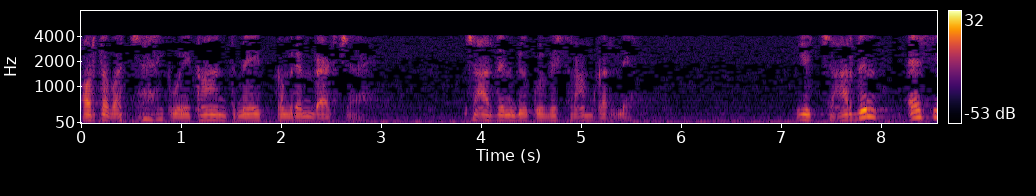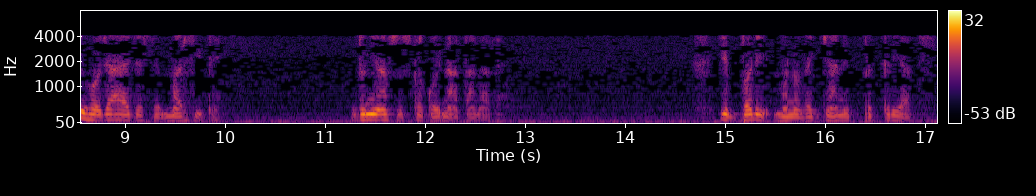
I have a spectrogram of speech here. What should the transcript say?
और तब अच्छा है कि वो एकांत में एक कमरे में बैठ जाए। चार दिन बिल्कुल विश्राम कर ले। ये चार दिन ऐसी हो जाए जैसे मर ही गई। दुनिया से उसका कोई नाता ना रहे। ये बड़ी मनोवैज्ञानिक प्रक्रिया थी।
